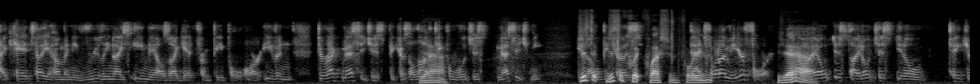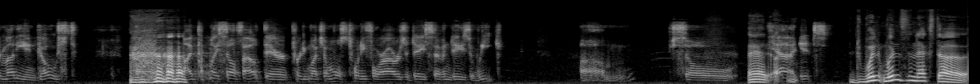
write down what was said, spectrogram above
I can't tell you how many really nice emails I get from people, or even direct messages, because a lot Yeah. of people will just message me. Just know, a, just a quick question for you. That's what I'm here for. Yeah. You know, I don't just I don't just you know take your money and ghost. I put myself out there pretty much almost 24 hours a day, seven days a week. Um, so and uh, yeah, it's When when's the next uh,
